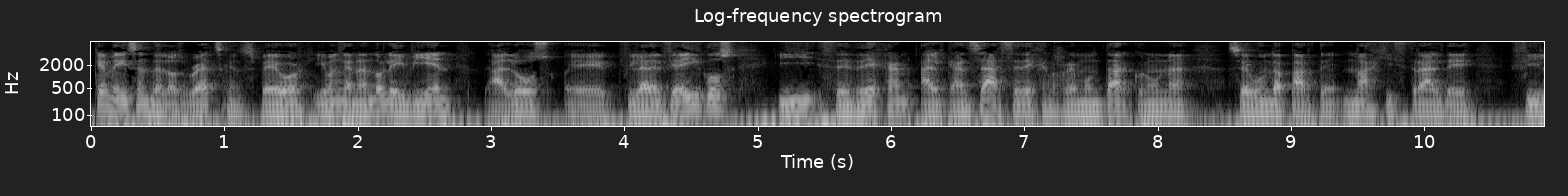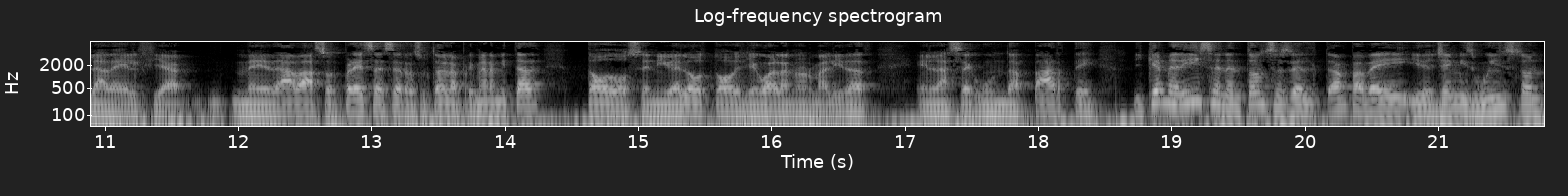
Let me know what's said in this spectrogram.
¿Qué me dicen de los Redskins? Peor. Iban ganándole bien a los eh, Philadelphia Eagles y se dejan alcanzar, se dejan remontar con una segunda parte magistral de Filadelfia. Me daba sorpresa ese resultado en la primera mitad, todo se niveló, todo llegó a la normalidad en la segunda parte. ¿Y qué me dicen entonces del Tampa Bay y de James Winston,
